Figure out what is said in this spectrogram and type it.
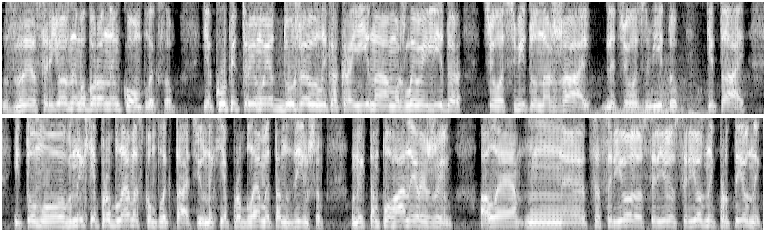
з серйозним оборонним комплексом, яку підтримує дуже велика країна, можливий лідер цього світу. На жаль, для цього світу Китай. І тому в них є проблеми з комплектацією, в них є проблеми там з іншим, у них там поганий режим. Але е, це серйоз, серйоз, серйозний противник,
